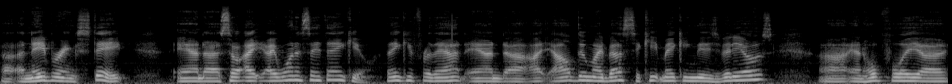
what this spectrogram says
a neighboring state. And uh, so I, I want to say thank you. Thank you for that. And uh, I, I'll do my best to keep making these videos uh, and hopefully uh,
